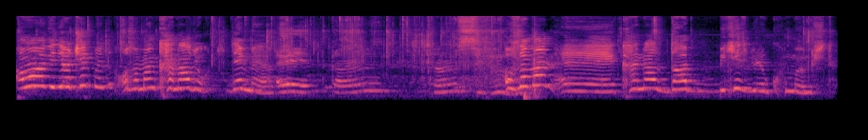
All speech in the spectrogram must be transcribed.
Ama video çekmedik. O zaman kanal yoktu değil mi? Evet kanalım kanalım sıfır. O zaman e, kanal daha bir kez bile kurmamıştık.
